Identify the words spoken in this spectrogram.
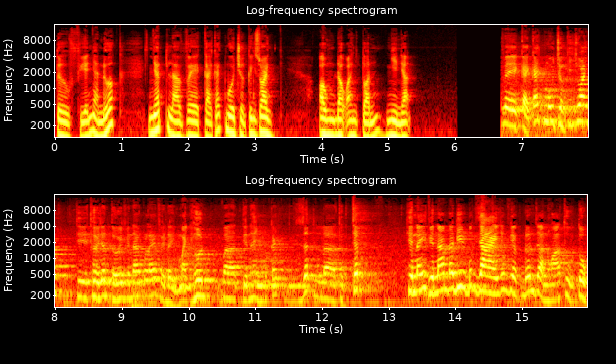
từ phía nhà nước, nhất là về cải cách môi trường kinh doanh. Ông Đậu Anh Tuấn nhìn nhận. Về cải cách môi trường kinh doanh thì thời gian tới Việt Nam có lẽ phải đẩy mạnh hơn và tiến hành một cách rất là thực chất. Hiện nay Việt Nam đã đi bước dài trong việc đơn giản hóa thủ tục,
